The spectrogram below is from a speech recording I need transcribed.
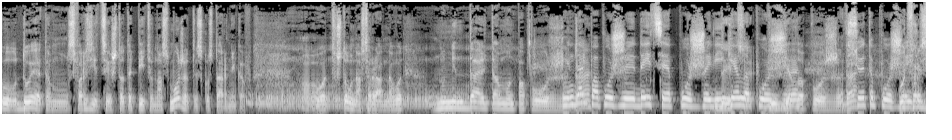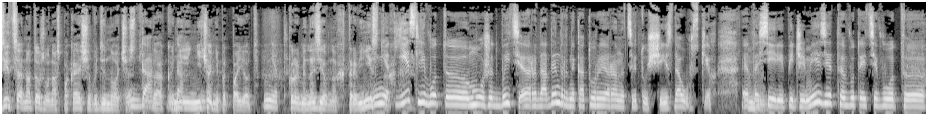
дуэтом с форзицией что-то пить у нас может из кустарников? Вот что у нас рано? Вот, ну, миндаль там он попозже. Миндаль да? попозже, дейция позже, вигела позже. Вигела позже, да? Все это позже. Вот форзиция, она тоже у нас пока еще в одиночестве. Да, да? Да, ней ничего да. не подпоет. Нет. Кроме наземных травянистых. Нет, если вот, э, может быть, рододендроны, которые рано цветущие, из даурских. Это угу. серия пиджемезит, вот эти вот. Э,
